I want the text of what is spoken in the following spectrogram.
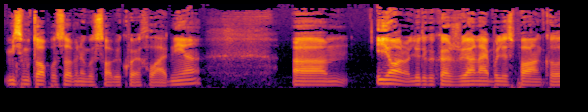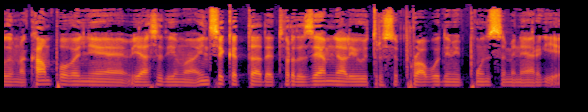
mislim u toploj sobi nego u sobi koja je hladnija. Um, I ono, ljudi koji kažu ja najbolje spavam kad odem na kampovanje, ja sad ima insekata, da je tvrda zemlja, ali ujutro se probudim i pun sam energije.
